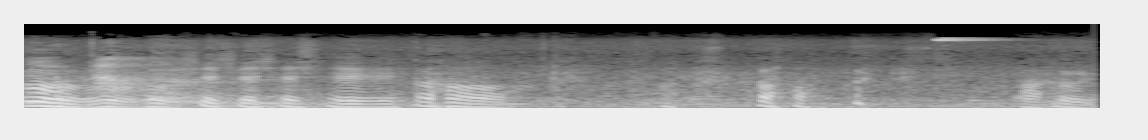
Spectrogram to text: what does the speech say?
嗯嗯嗯，谢谢谢谢，哦，哈哈，啊好嘞，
